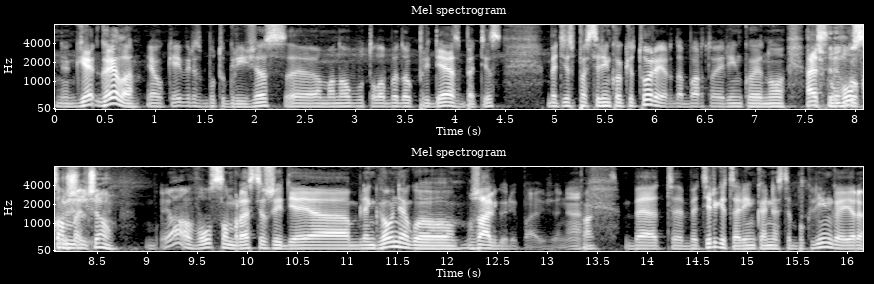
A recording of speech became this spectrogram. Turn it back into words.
gaila, jau Keiveris būtų grįžęs, e, manau, būtų labai daug pridėjęs, bet jis, bet jis pasirinko kitur ir dabar toje rinkoje, nu, aišku, šilčiau. jo, Vulsam rasti žaidėją lengviau negu Žalgiuriui, pavyzdžiui, ne? Faktas. Bet, bet irgi ta rinka nestebuklinga. Ir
